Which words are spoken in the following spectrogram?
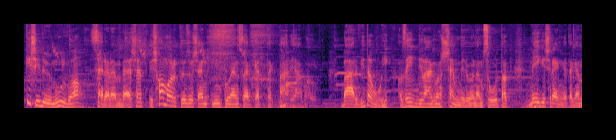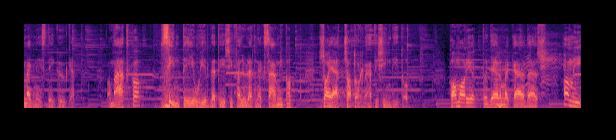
Kis idő múlva szerelembe esett, és hamar közösen influencerkedtek párjával. Bár videóik az égvilágon semmiről nem szóltak, mégis rengetegen megnézték őket. A Mátka szintén jó hirdetési felületnek számított, saját csatornát is indított. Hamar jött a gyermekáldás, ami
